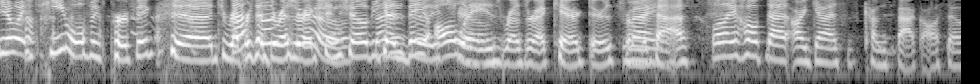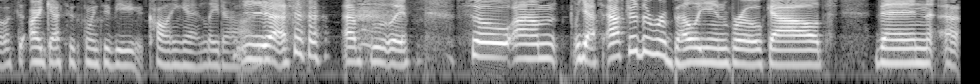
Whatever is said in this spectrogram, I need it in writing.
you know what? Teen Wolf is perfect to to represent so the resurrection true. show because they really always true. resurrect characters from Right. the past. Well, I hope that our guest comes back also. Our guest who's going to be calling in later on. Yes, absolutely. So, um, yes, after the rebellion broke out, then uh,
